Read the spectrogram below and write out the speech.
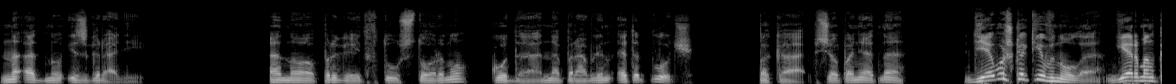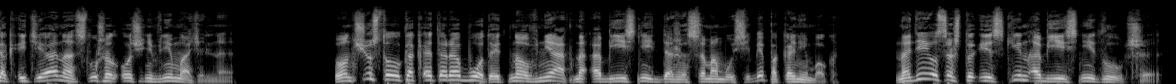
на одну из граней. Оно прыгает в ту сторону, куда направлен этот луч. Пока все понятно. Девушка кивнула. Герман, как и Тиана, слушал очень внимательно. Он чувствовал, как это работает, но внятно объяснить даже самому себе пока не мог. Надеялся, что Искин объяснит лучше.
